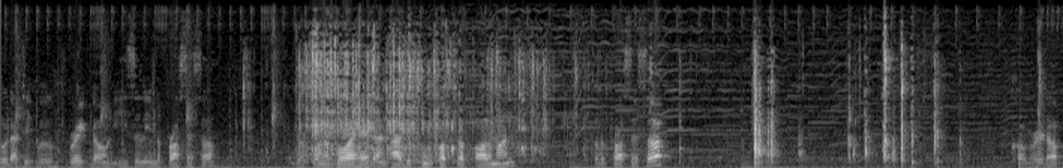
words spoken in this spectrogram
so that it will break down easily in the processor. Just want to go ahead and add the two cups of almond to the processor. Cover it up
